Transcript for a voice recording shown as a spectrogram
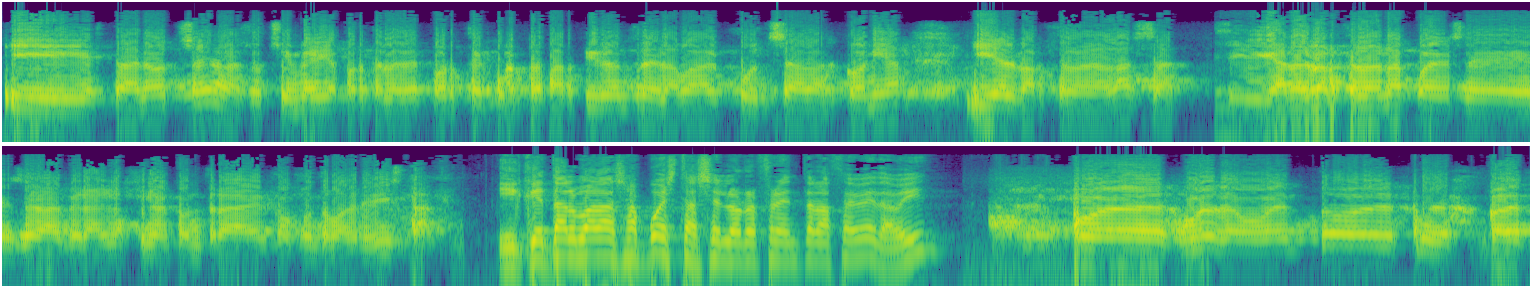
y esta noche a las ocho y media por Teledeporte cuarto partido entre la Bola Pucha Basconia y el Barcelona Lasa. Si gana el Barcelona pues eh, se verá en la final contra el conjunto madridista. ¿Y qué tal van las apuestas en lo referente a la CB, David? Pues bueno, de momento eh, parece,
